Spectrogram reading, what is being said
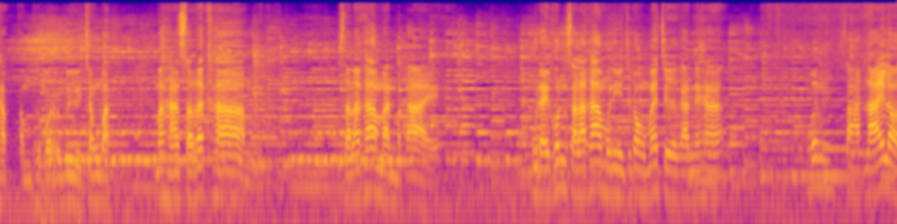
ครับอำเภอบรบือจังหวัดมหาสารคาม สารคามบันบักอาย ผู้ใดคนสารคามมือนี้จะต้องมาเจอกันนะฮะเบิ้งศาสตร์ร้ายเหรอ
